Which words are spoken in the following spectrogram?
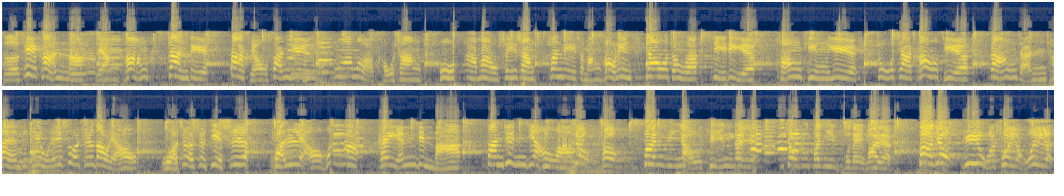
仔细看呐，两旁站的大小三军，摸摸头上乌纱帽，身上穿的是蟒袍绫，腰中啊系的横听玉，足下朝靴刚展臣，不用人说知道了，我这是借尸还了魂呐，开言便把三军叫啊。叫声三军要听人，叫声三军不怠慢，大叫与我说一回，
